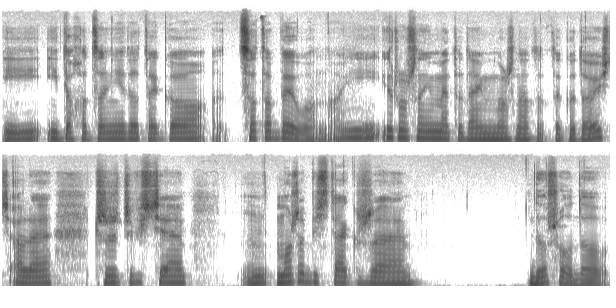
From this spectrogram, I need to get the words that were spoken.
i, i dochodzenie do tego, co to było. No i, i różnymi metodami można do tego dojść, ale czy rzeczywiście mm, może być tak, że doszło do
